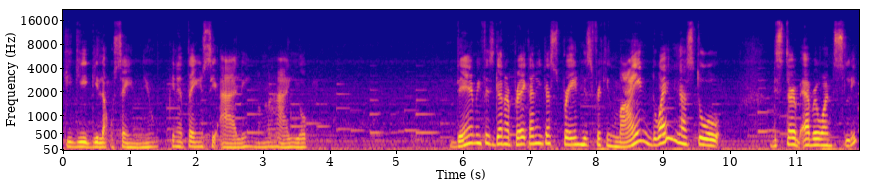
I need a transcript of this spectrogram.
Gigigil ako sa inyo. Pinatay yung si Ali, mga hayop. Damn, if he's gonna pray, can he just pray in his freaking mind? Why he has to disturb everyone's sleep?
